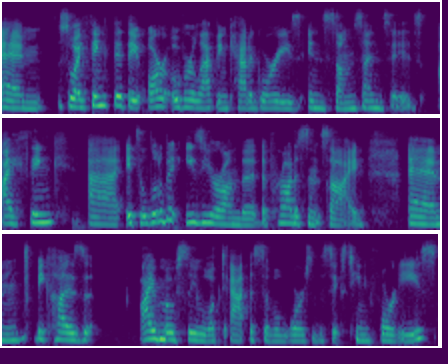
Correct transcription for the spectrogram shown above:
And um, so I think that they are overlapping categories in some senses. I think uh, it's a little bit easier on the the Protestant side, um, because I've mostly looked at the civil wars of the 1640s.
